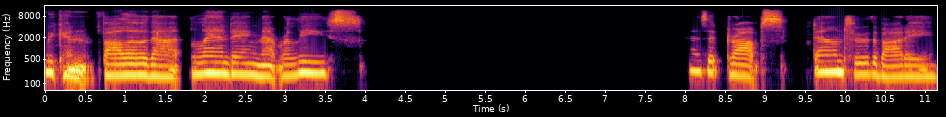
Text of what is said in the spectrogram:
We can follow that landing, that release as it drops down through the body.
